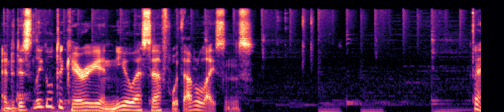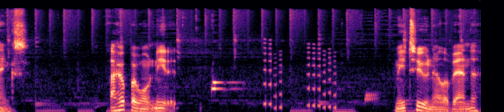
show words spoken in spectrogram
and it is legal to carry in Neo-SF without a license. Thanks. I hope I won't need it. Me too, Nellavanda.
